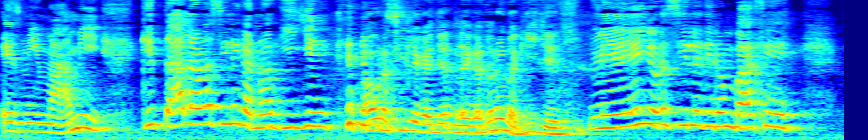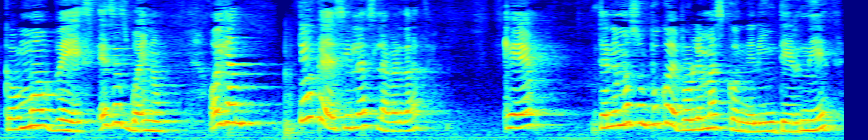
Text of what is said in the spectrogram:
es mi mami. ¿Qué tal? Ahora sí le ganó a Guille. Ahora sí le, le ganaron a Guille. Ey, ahora sí le dieron baje. ¿Cómo ves? Eso es bueno. Oigan, tengo que decirles la verdad que tenemos un poco de problemas con el internet.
